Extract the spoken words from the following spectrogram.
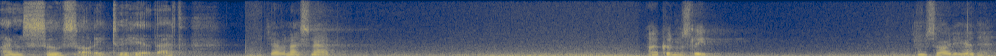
I'm so sorry to hear that. Did you have a nice nap? I couldn't sleep. I'm sorry to hear that.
